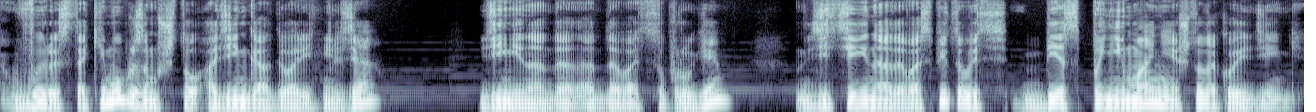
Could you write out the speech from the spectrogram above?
вырос таким образом, что о деньгах говорить нельзя, деньги надо отдавать супруге, детей надо воспитывать без понимания, что такое деньги.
